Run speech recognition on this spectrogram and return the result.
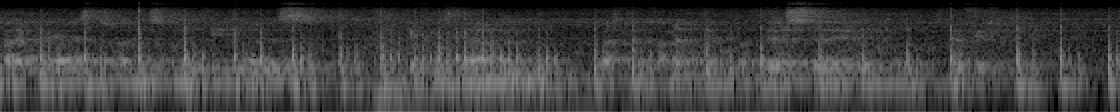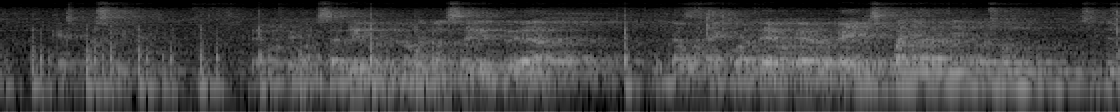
para crear esas grandes colectividades que funcionan perfectamente. Entonces, eh, decir, que es posible. Tenemos que conseguirlo, tenemos que conseguir crear una buena igualdad. Porque lo que hay en España ahora mismo son sitios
